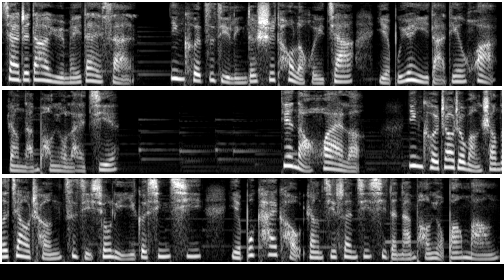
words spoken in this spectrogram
下着大雨没带伞，宁可自己淋得湿透了回家，也不愿意打电话让男朋友来接。电脑坏了，宁可照着网上的教程自己修理一个星期，也不开口让计算机系的男朋友帮忙。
